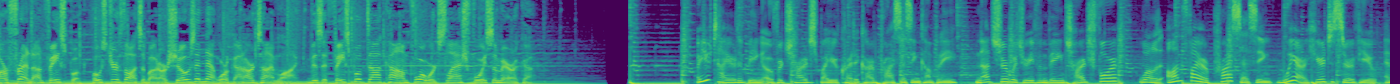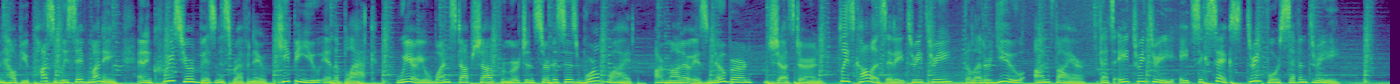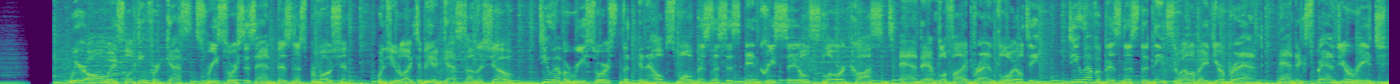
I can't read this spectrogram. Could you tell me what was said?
Our friend on Facebook. Post your thoughts about our shows and network on our timeline. Visit facebook.com forward slash voice America. Are you tired of being overcharged by your credit card processing company? Not sure what you're even being charged for? Well, at On Fire Processing, we are here to serve you and help you possibly save money and increase your business revenue, keeping you in the black. We are your one stop shop for merchant services worldwide. Our motto is no burn, just earn. Please call us at 833 the letter U on fire. That's 833 866 3473. We're always looking for guests, resources, and business promotion. Would you like to be a guest on the show? Do you have a resource that can help small businesses increase sales, lower costs, and amplify brand loyalty? Do you have a business that needs to elevate your brand and expand your reach?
